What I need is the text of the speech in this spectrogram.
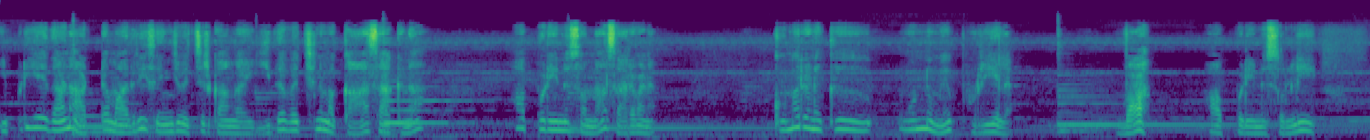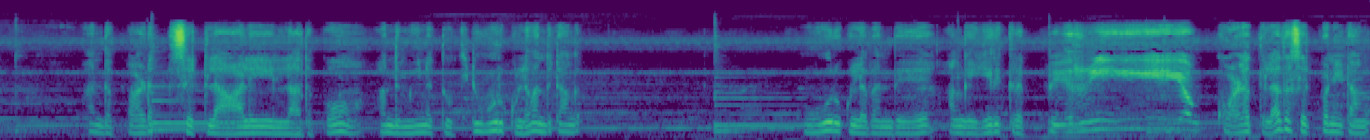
இப்படியே தானே அட்டை மாதிரி செஞ்சு வச்சுருக்காங்க. இதை வச்சு நம்ம காசாக்குனா? அப்படின்னு சொன்னான் சரவணன். குமரனுக்கு ஒன்றுமே புரியலை. வா அப்படின்னு சொல்லி அந்த பட செட்டில் ஆளே இல்லாதப்போ அந்த மீனை தூக்கிட்டு ஊருக்குள்ளே வந்துட்டாங்க. ஊருக்குள்ளே வந்து அங்கே இருக்கிற பெரிய குளத்துல அதை செட் பண்ணிட்டாங்க.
